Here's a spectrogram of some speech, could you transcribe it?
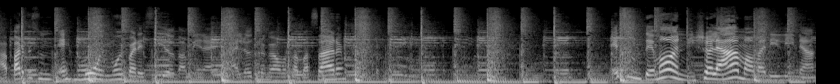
Aparte es, un- es muy, muy parecido también a- al otro que vamos a pasar. Un temón y yo la amo a Marilina,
